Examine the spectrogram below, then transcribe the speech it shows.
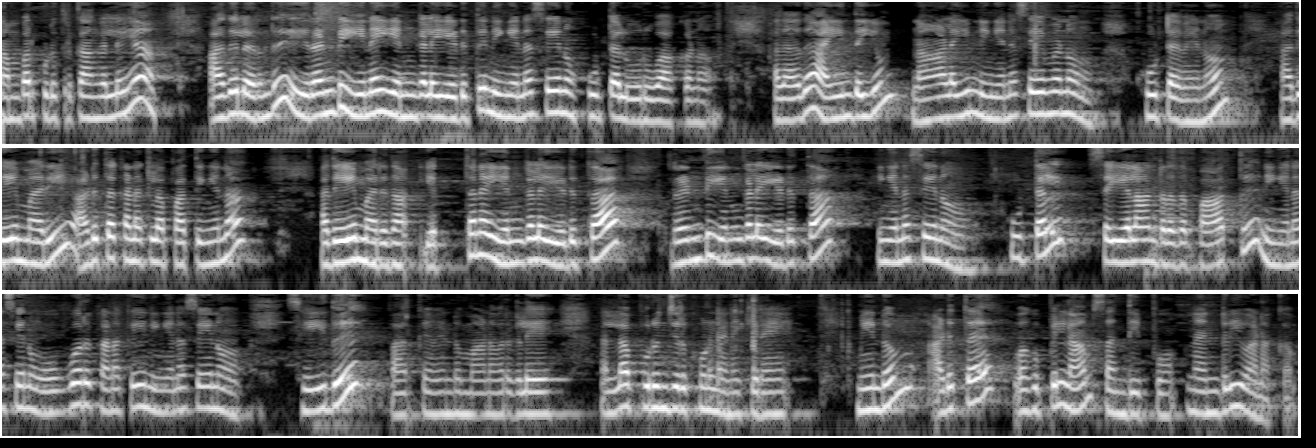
நம்பர் கொடுத்துருக்காங்க இல்லையா? அதிலிருந்து இரண்டு இணை எண்களை எடுத்து நீங்கள் என்ன செய்யணும்? கூட்டல் உருவாக்கணும். அதாவது ஐந்தையும் நாளையும் நீங்கள் என்ன செய்ய வேணும் கூட்ட வேணும். அதே மாதிரி அடுத்த கணக்கில் பார்த்தீங்கன்னா அதே மாதிரி தான் எத்தனை எண்களை எடுத்தால் ரெண்டு எண்களை எடுத்தால் நீங்கள் என்ன செய்யணும்? கூட்டல் செய்யலான்றதை பார்த்து நீங்கள் என்ன செய்யணும்? ஒவ்வொரு கணக்கையும் நீங்கள் என்ன செய்யணும்? செய்து பார்க்க வேண்டும் மாணவர்களே. நல்லா புரிஞ்சிருக்கும்னு நினைக்கிறேன். மீண்டும் அடுத்த வகுப்பில் நாம் சந்திப்போம். நன்றி வணக்கம்.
